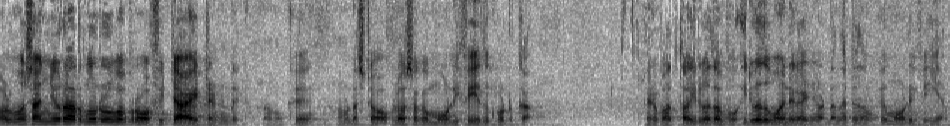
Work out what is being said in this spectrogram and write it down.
ഓൾമോസ്റ്റ് അഞ്ഞൂറ് അറുന്നൂറ് രൂപ പ്രോഫിറ്റ് ആയിട്ടുണ്ട്. നമുക്ക് നമ്മുടെ സ്റ്റോപ്പ് ലോസ് ഒക്കെ മോഡിഫൈ ചെയ്ത് കൊടുക്കാം. ഒരു പത്തോ ഇരുപതോ ഇരുപത് പോയിന്റ് കഴിഞ്ഞോട്ടെ എന്നിട്ട് നമുക്ക് മോഡിഫൈ ചെയ്യാം.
